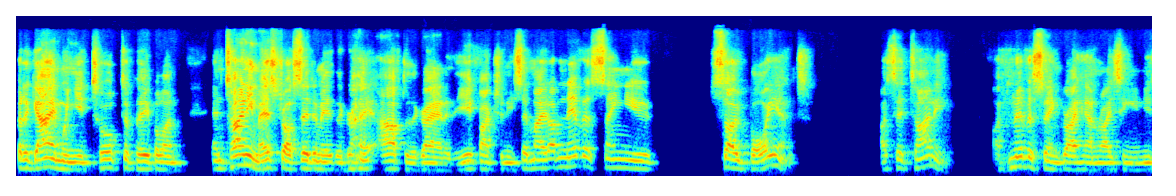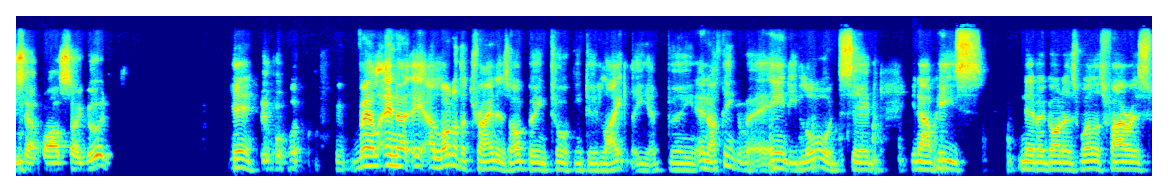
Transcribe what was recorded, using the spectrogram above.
but again, when you talk to people and and Tony Mestrov said to me at the after the Grand of the Year function, he said, "Mate, I've never seen you so buoyant." I said, "Tony, I've never seen greyhound racing in New South Wales so good." Yeah. Well, and a, a, lot of the trainers I've been talking to lately have been, and I think Andy Lord said, you know, he's never gone as well as far as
